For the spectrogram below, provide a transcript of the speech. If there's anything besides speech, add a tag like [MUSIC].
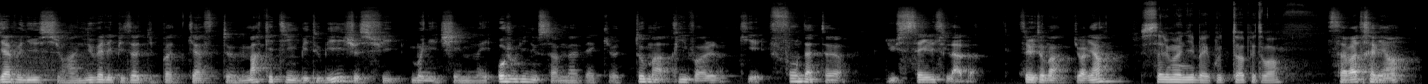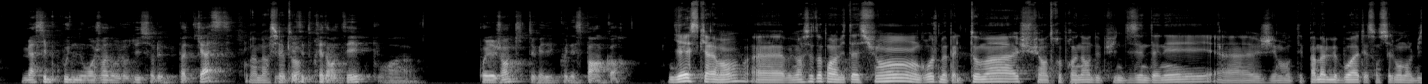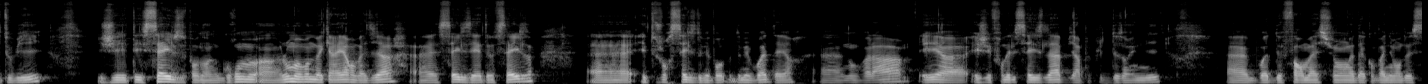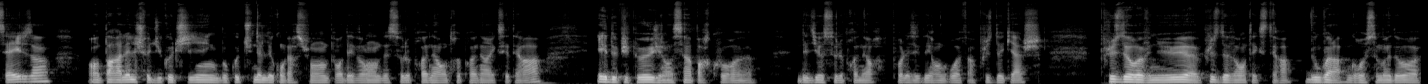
Bienvenue sur un nouvel épisode du podcast Marketing B2B. Je suis Moni Chim et aujourd'hui nous sommes avec Thomas Rivol qui est fondateur du Sales Lab. Salut Thomas, tu vas bien? Salut Moni, bah écoute top et toi? Ça va très bien. Merci beaucoup de nous rejoindre aujourd'hui sur le podcast. Bah, merci à toi. de te présenter pour, euh, pour les gens qui ne te connaissent pas encore. Yes, carrément. Euh, merci à toi pour l'invitation. En gros, je m'appelle Thomas, je suis entrepreneur depuis une dizaine d'années. Euh, j'ai monté pas mal de boîtes, essentiellement dans le B2B. J'ai été sales pendant un, gros, un long moment de ma carrière, on va dire, euh, sales et head of sales, euh, et toujours sales de mes, de mes boîtes d'ailleurs. Euh, donc voilà. Et, et j'ai fondé le Sales Lab il y a un peu plus de deux ans et demi, boîte de formation et d'accompagnement de sales. En parallèle, je fais du coaching, beaucoup de tunnels de conversion pour des ventes, des solopreneurs, entrepreneurs, etc. Et depuis peu, j'ai lancé un parcours dédié aux solopreneurs pour les aider en gros à faire plus de cash, plus de revenus, euh, plus de ventes, etc. Donc voilà, grosso modo, euh,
